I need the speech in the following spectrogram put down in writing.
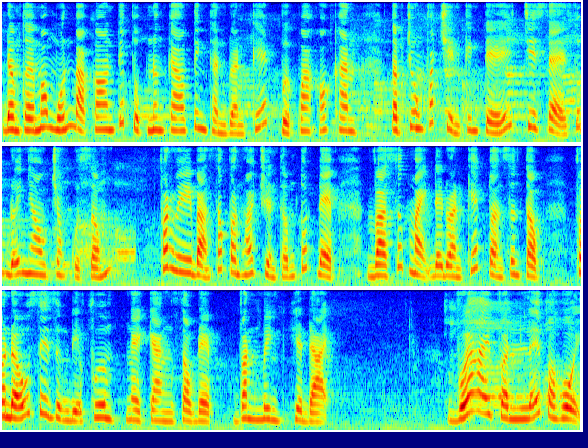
đồng thời mong muốn bà con tiếp tục nâng cao tinh thần đoàn kết vượt qua khó khăn, tập trung phát triển kinh tế, chia sẻ giúp đỡ nhau trong cuộc sống phát huy bản sắc văn hóa truyền thống tốt đẹp và sức mạnh đại đoàn kết toàn dân tộc, phấn đấu xây dựng địa phương ngày càng giàu đẹp, văn minh, hiện đại. Với hai phần lễ và hội,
